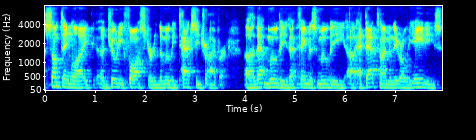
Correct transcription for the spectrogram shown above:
something like Jodie Foster in the movie Taxi Driver uh, that movie, that famous movie, uh, at that time in the early 80s,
